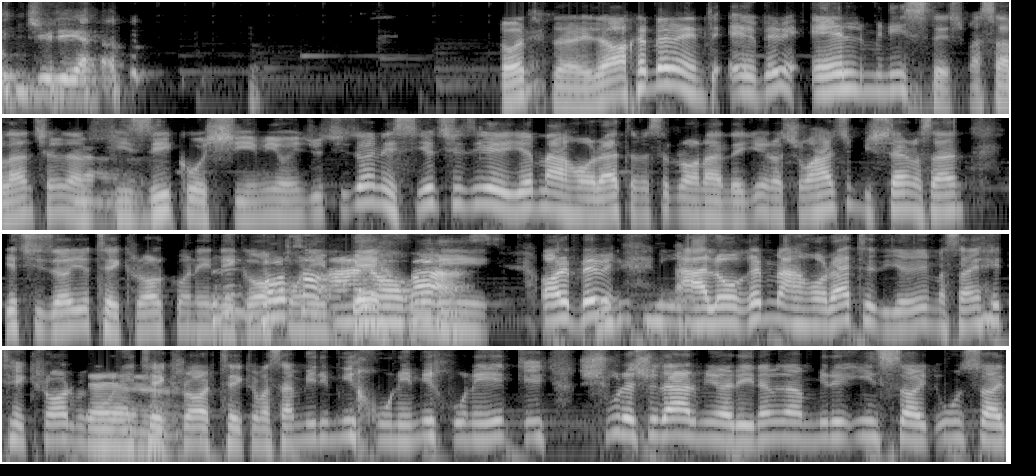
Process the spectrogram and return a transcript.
اینجوری هم. لطف دارید. آخه ببین ببین علم نیستش. مثلا چه می‌دونم. فیزیک و شیمی و اینجور چیزا نیست. یه چیزیه یه مهارت مثل رانندگی اینا. شما هرچی بیشتر مثلا یه چیزایی رو تکرار کنی نگاه کنی بخونی. آره ببین؟ علاقه مهارت دیگه ببین مثلا هی تکرار می‌کنی. تکرار تکرار. مثلا میری می‌خونی می‌خونی شورشو در میاری نمی‌دونم میری این سایت اون سایت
